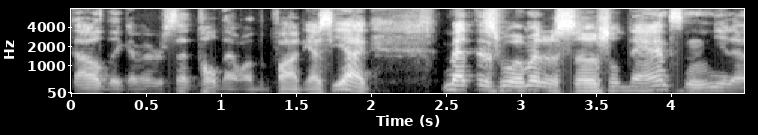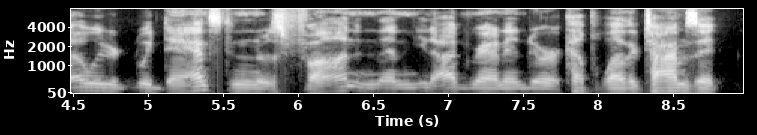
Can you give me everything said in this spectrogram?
don't think I've ever said told that one on the podcast. Yeah, I met this woman at a social dance, and you know, we were, we danced, and it was fun. And then you know, I ran into her a couple other times at, at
